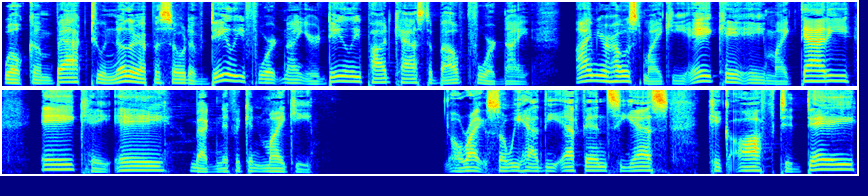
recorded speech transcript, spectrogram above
Welcome back to another episode of Daily Fortnite, your daily podcast about Fortnite. I'm your host, Mikey, aka Mike Daddy, aka Magnificent Mikey. All right, so we had the FNCS kick off today,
